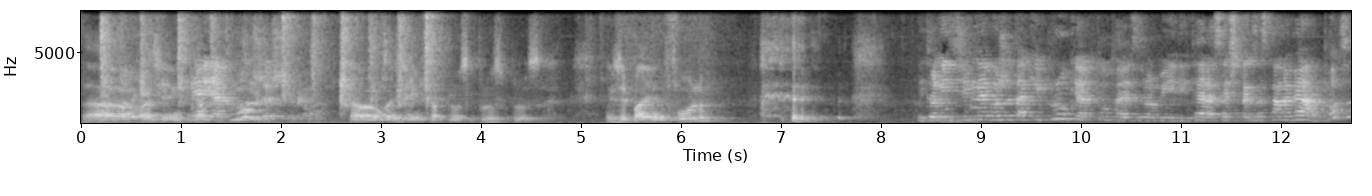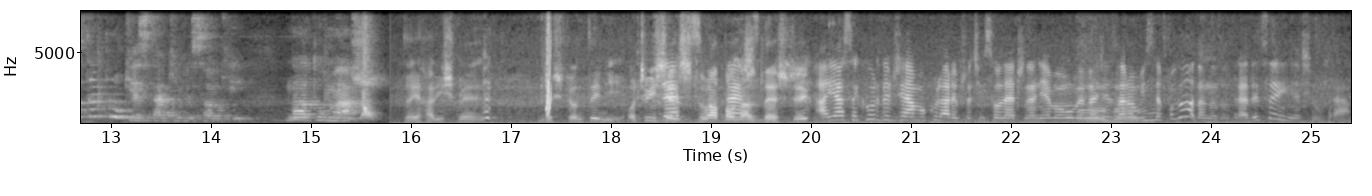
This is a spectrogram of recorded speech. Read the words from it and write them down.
cała łazienka, Nie, jak możesz chyba. cała łazienka plus, plus, plus. Także bajer full. I to nic dziwnego, że taki próg jak tutaj zrobili. Teraz ja się tak zastanawiałam, po co ten próg jest taki wysoki? No a tu masz. Dojechaliśmy do świątyni. Oczywiście Deszczu, złapał nas deszczu. deszczyk. A ja se kurde wzięłam okulary przeciwsłoneczne, nie? Bo mówię, będzie Mhm. zarobista pogoda, no to tradycyjnie się ubrałam.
